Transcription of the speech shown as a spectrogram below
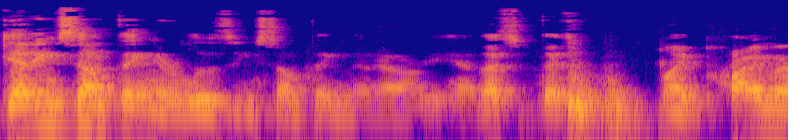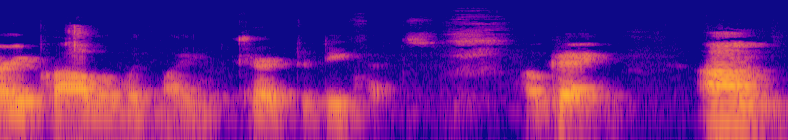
getting something or losing something that I already have. That's that's my primary problem with my character defects. Okay, um,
